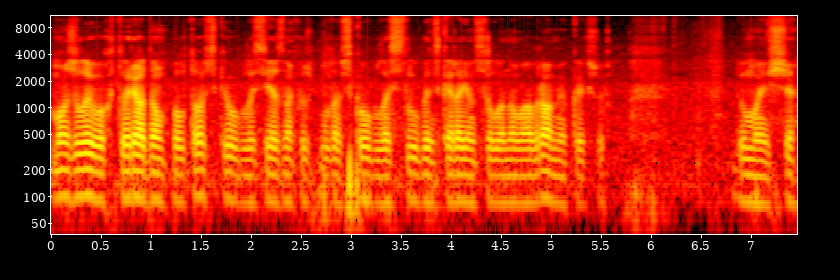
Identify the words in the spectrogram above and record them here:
Можливо, хто рядом в Полтавській області, я знаходжусь Полтавська область, Лубенський район, село Нова якщо думаю, ще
